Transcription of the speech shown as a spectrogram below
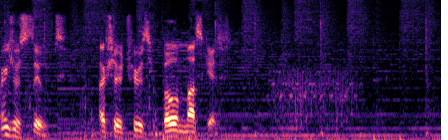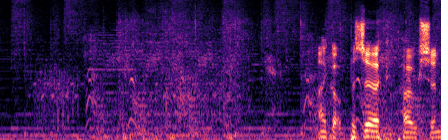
Ranger suit. Actually, true, it's bow and musket. I got Berserker potion.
